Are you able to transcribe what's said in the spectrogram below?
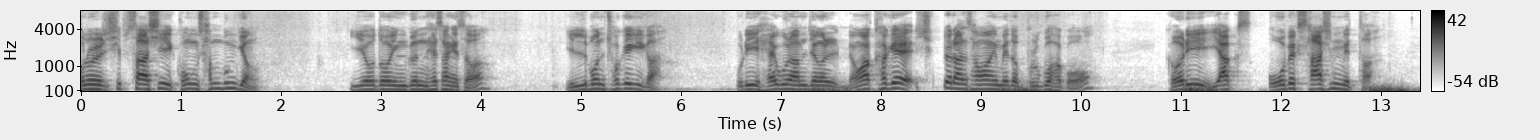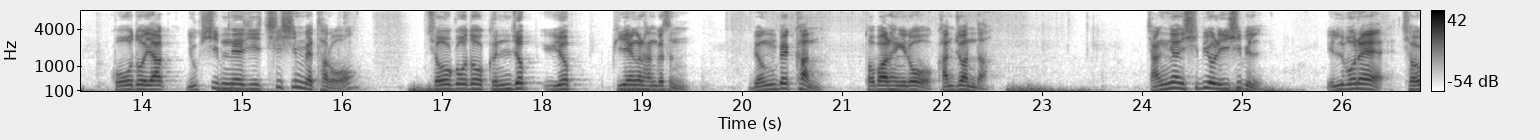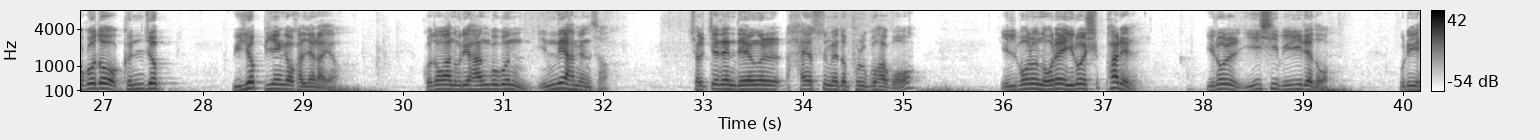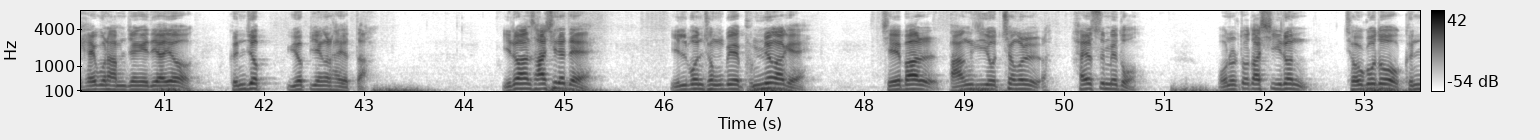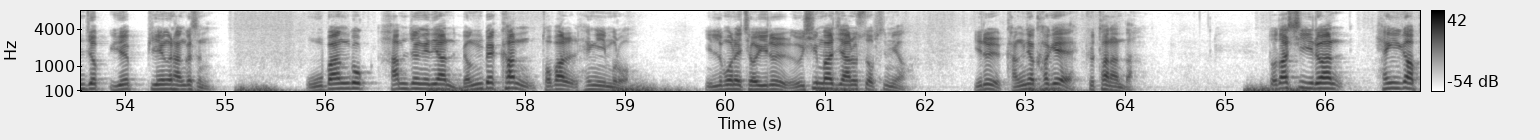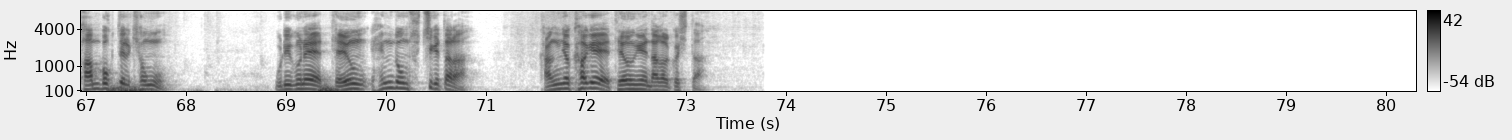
오늘 14시 03분경 이오도 인근 해상에서 일본 초계기가 우리 해군 함정을 명확하게 식별한 상황임에도 불구하고 거리 약 540m, 고도 약 60 내지 70m로 저고도 근접 위협 비행을 한 것은 명백한 도발 행위로 간주한다. 작년 12월 20일 일본의 저고도 근접 위협 비행과 관련하여 그동안 우리 한국은 인내하면서 절제된 대응을 하였음에도 불구하고 일본은 올해 1월 18일, 1월 22일에도 우리 해군 함정에 대하여 근접 위협 비행을 하였다. 이러한 사실에 대해 일본 정부에 분명하게 재발 방지 요청을 하였음에도 오늘 또다시 이런 적어도 근접 위협 비행을 한 것은 우방국 함정에 대한 명백한 도발 행위이므로 일본의 저희를 의심하지 않을 수 없으며 이를 강력하게 규탄한다. 또다시 이러한 행위가 반복될 경우 우리 군의 대응 행동 수칙에 따라 강력하게 대응해 나갈 것이다.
